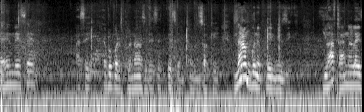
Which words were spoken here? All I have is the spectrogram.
And they said, I said, everybody pronounce it. They said bass and tone. It's okay. Now I'm going to play music. You have to analyze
